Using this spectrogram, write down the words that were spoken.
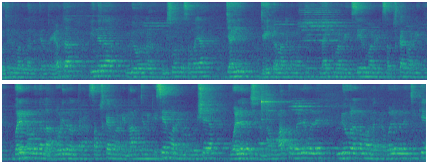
ಬೋಧನೆ ಮಾಡಲಾಗುತ್ತೆ ಅಂತ ಹೇಳ್ತಾ ಇಂದಿನ ವಿಡಿಯೋವನ್ನು ಮುಗಿಸುವಂಥ ಸಮಯ. ಜೈ ಜೈ ಕರ್ನಾಟಕ ಮಾತು. ಲೈಕ್ ಮಾಡಿ ಶೇರ್ ಮಾಡಿ ಸಬ್ಸ್ಕ್ರೈಬ್ ಮಾಡಿ ಬರೀ ನೋಡೋದಲ್ಲ, ನೋಡಿದ ನಂತರ ಸಬ್ಸ್ಕ್ರೈಬ್ ಮಾಡಿ ನಾಲ್ಕು ಜನಕ್ಕೆ ಶೇರ್ ಮಾಡಿ ನಮ್ಮ ವಿಷಯ ಒಳ್ಳೆಯದರ್ಶನ ನಾವು ಮತ್ತೆ ಒಳ್ಳೆ ಒಳ್ಳೆ ವಿಡಿಯೋಗಳನ್ನು ಮಾಡ್ಲಿಕ್ಕೆ, ಒಳ್ಳೆ ಒಳ್ಳೆ ಚಿಕ್ಕೆ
